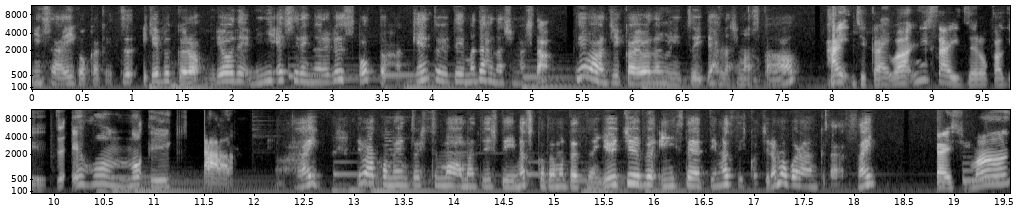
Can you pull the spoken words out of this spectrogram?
2歳5ヶ月池袋無料でミニ S に乗れるスポット発見というテーマで話しましたでは次回は何について話しますか？はい、次回は2歳0ヶ月絵本の定期はい。ではコメント、質問お待ちしています。子供たちの YouTube、インスタやっています。ぜひこちらもご覧ください。お願いします。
